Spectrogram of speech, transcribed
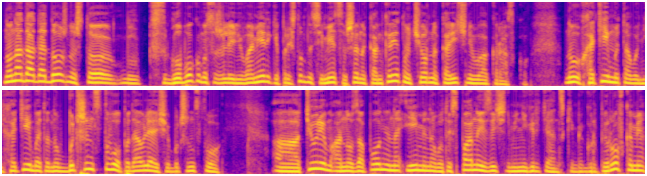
но надо отдать должное, что, к глубокому сожалению, в Америке преступность имеет совершенно конкретную черно-коричневую окраску. Ну, хотим мы того, не хотим это, но большинство, подавляющее большинство а, тюрем, оно заполнено именно вот испаноязычными негритянскими группировками.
